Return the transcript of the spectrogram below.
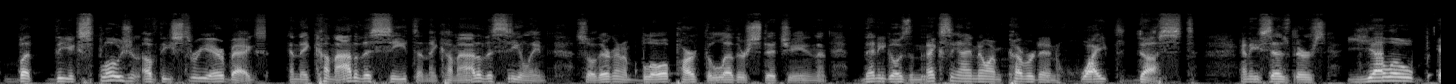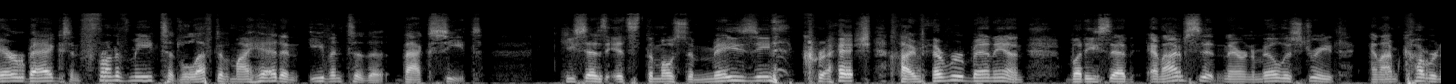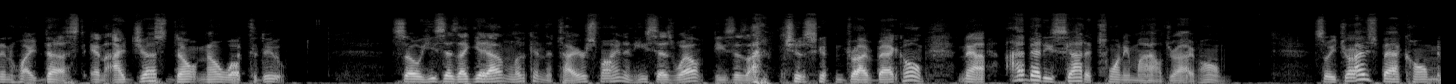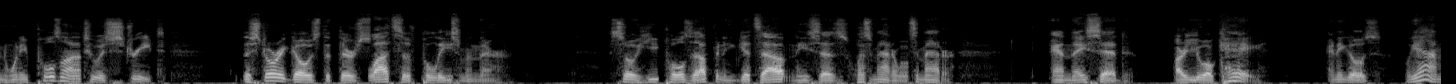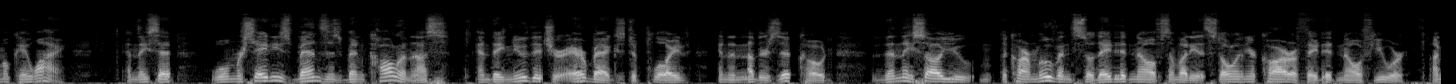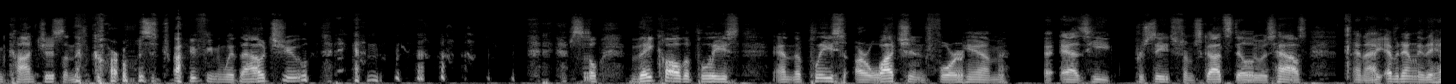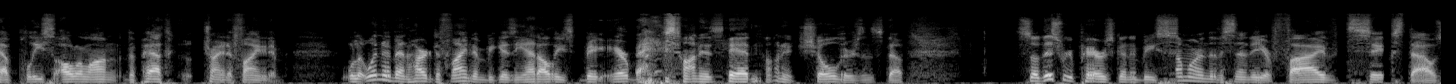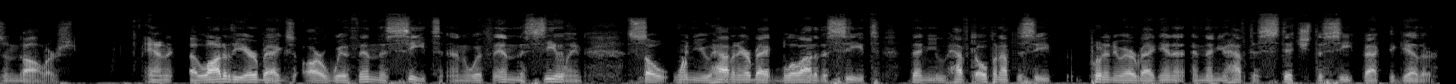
But the explosion of these three airbags and they come out of the seats and they come out of the ceiling. So they're going to blow apart the leather stitching. And then he goes, and the next thing I know, I'm covered in white dust. And he says there's yellow airbags in front of me, to the left of my head, and even to the back seat. He says it's the most amazing crash I've ever been in. But he said, and I'm sitting there in the middle of the street and I'm covered in white dust and I just don't know what to do. So he says, I get out and look, and the tire's fine. And he says, Well, he says, I'm just going to drive back home. Now, I bet he's got a 20 mile drive home. So he drives back home, and when he pulls onto his street, the story goes that there's lots of policemen there. So he pulls up and he gets out and he says, What's the matter? What's the matter? And they said, Are you okay? And he goes, Well, yeah, I'm okay. Why? And they said, Well, Mercedes Benz has been calling us and they knew that your airbags deployed in another zip code, then they saw you the car moving, so they didn't know if somebody had stolen your car, if they didn't know if you were unconscious and the car was driving without you. so they call the police, and the police are watching for him as he proceeds from Scottsdale to his house. And I, evidently, they have police all along the path trying to find him. Well, it wouldn't have been hard to find him because he had all these big airbags on his head and on his shoulders and stuff. So this repair is going to be somewhere in the vicinity of five, six thousand dollars. And a lot of the airbags are within the seat and within the ceiling. So when you have an airbag blow out of the seat, then you have to open up the seat, put a new airbag in it, and then you have to stitch the seat back together.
